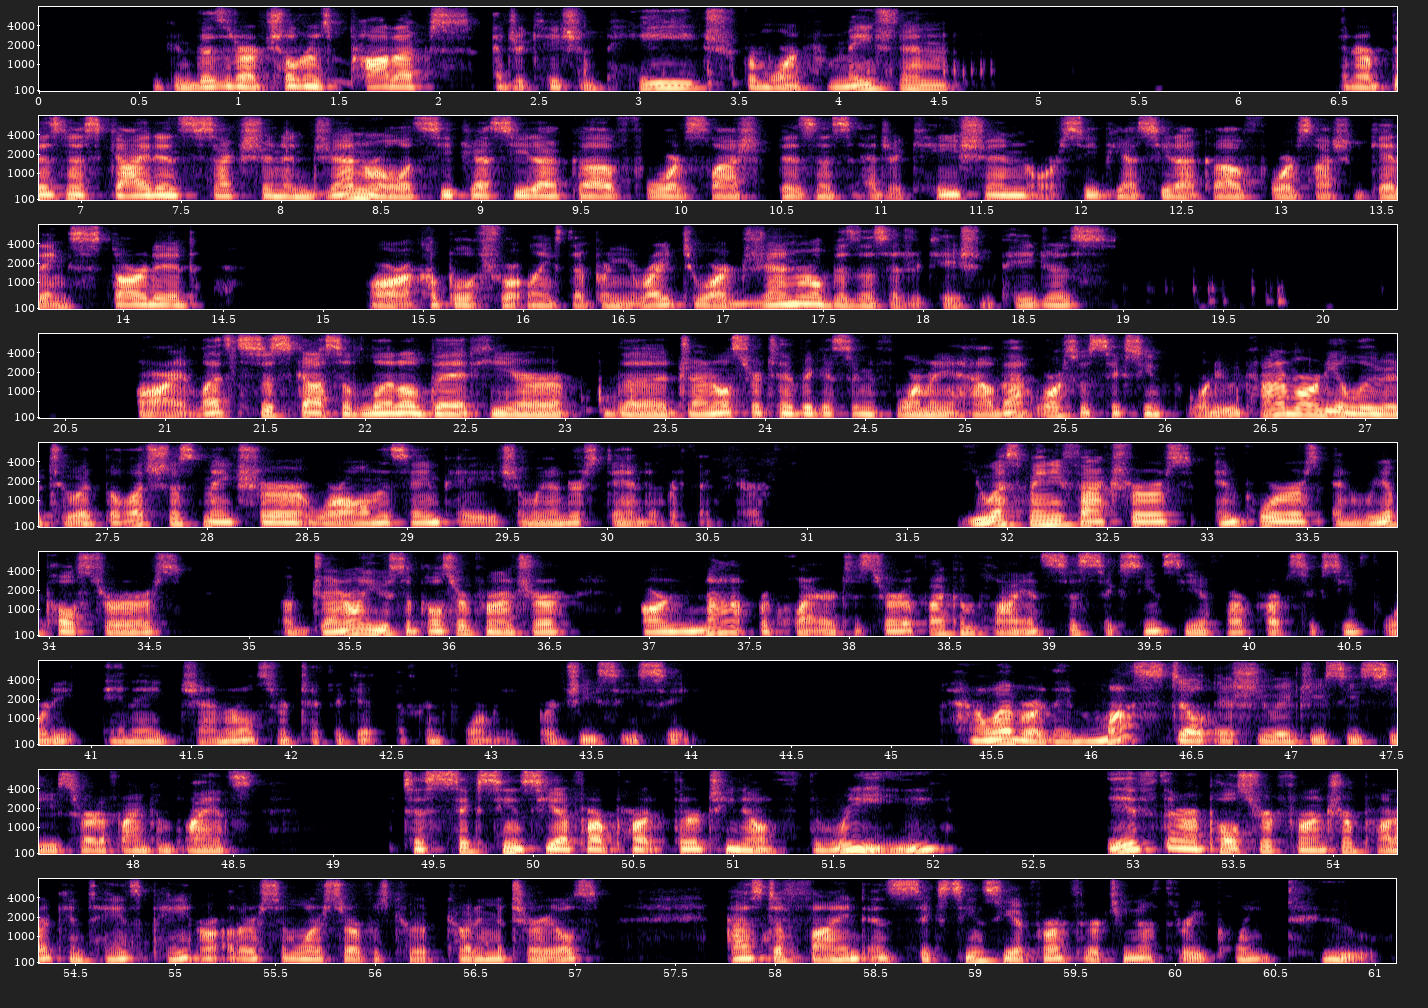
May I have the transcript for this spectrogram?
You can visit our children's products education page for more information. In our business guidance section in general, it's cpsc.gov forward slash business education or cpsc.gov forward slash getting started, or a couple of short links that bring you right to our general business education pages. All right, let's discuss a little bit here the general certificates of conformity, how that works with 1640. We kind of already alluded to it, but let's just make sure we're all on the same page and we understand everything here. U.S. manufacturers, importers, and reupholsterers of general use upholstered furniture are not required to certify compliance to 16 CFR Part 1640 in a General Certificate of Conformity, or GCC. However, they must still issue a GCC certifying compliance to 16 CFR Part 1303 if their upholstered furniture product contains paint or other similar surface coating materials as defined in 16 CFR 1303.2.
